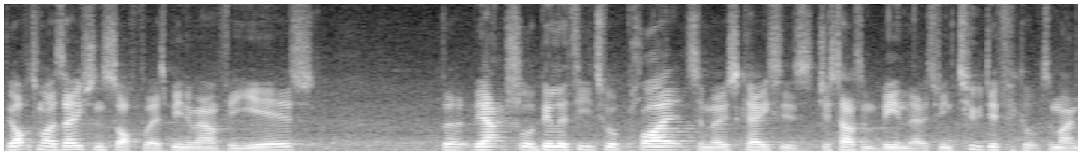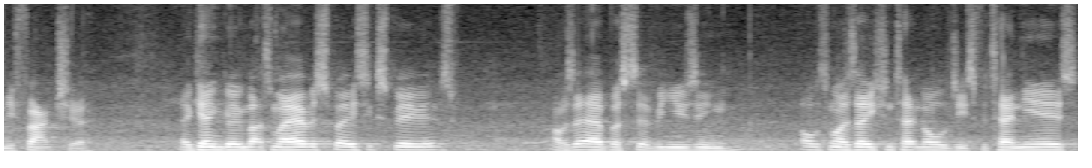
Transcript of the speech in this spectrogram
The optimization software has been around for years, but the actual ability to apply it to most cases just hasn't been there. It's been too difficult to manufacture. Again, going back to my aerospace experience, I was at Airbus, I've been using optimization technologies for 10 years,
